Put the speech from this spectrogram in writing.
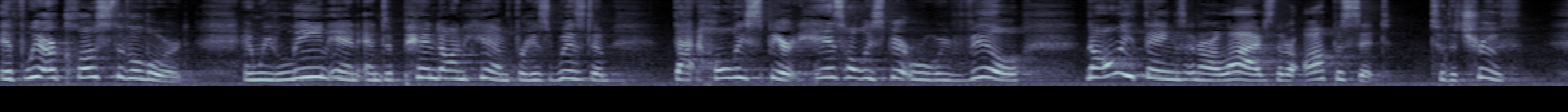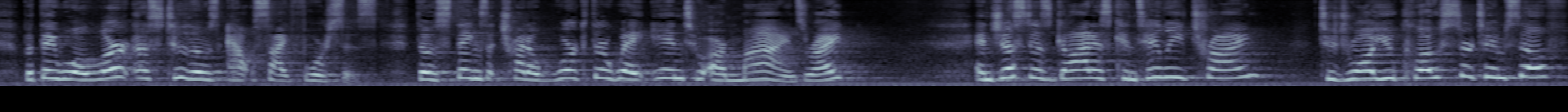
If we are close to the Lord and we lean in and depend on Him for His wisdom, that Holy Spirit, His Holy Spirit, will reveal not only things in our lives that are opposite to the truth, but they will alert us to those outside forces, those things that try to work their way into our minds, right? And just as God is continually trying to draw you closer to Himself,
